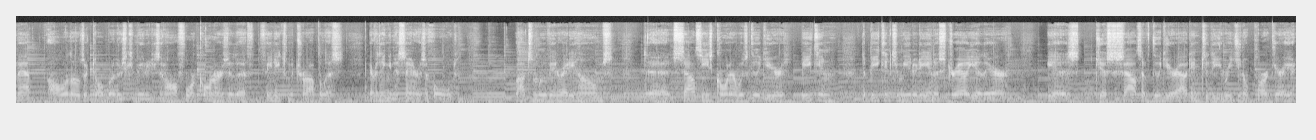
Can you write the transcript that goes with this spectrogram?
map, all of those are Toll Brothers communities in all four corners of the Phoenix metropolis. Everything in the center is old. Lots of move-in ready homes. The southeast corner was Goodyear. Beacon, the Beacon community in Estrella there is just south of Goodyear out into the regional park area.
